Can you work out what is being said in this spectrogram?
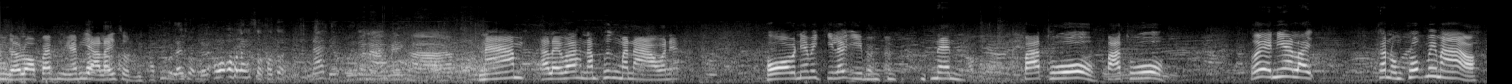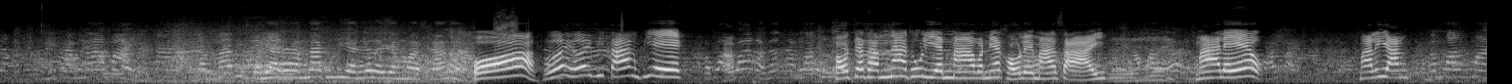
มเดี๋ยวรอแป๊บนึงนะพี่ยาไลฟ์สดอยู่เอาพี่ไลฟ์สดไปแล้วโอ้โอ้ไลฟ์สดเขาตัวได้เดี๋ยวคุยกันนะน้ำอะไรวะน้ำผึ้งมะนาวอันเนี้ยพอวันนี้ไม่กินแล้วอิ่ม แน่นปลาทูปลาทูเฮ้ยอันนี้อะไรขนมครกไม่มาเหรอ วันนี้ทำหน้าทุเรียนก็เลยยังมาช้าหน่อยอ๋อเฮ้ยเฮ้ยพี่ตังพี่เอก เขาบอกว่าเขาจะทำหน้าทุเรียนเขาจะทำหน้าทุเรียนมาวันนี้เขาเลยมาสาย มาแล้ว มาหรือยังกำลังมา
